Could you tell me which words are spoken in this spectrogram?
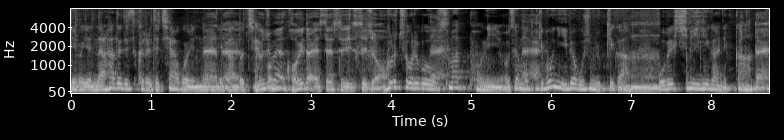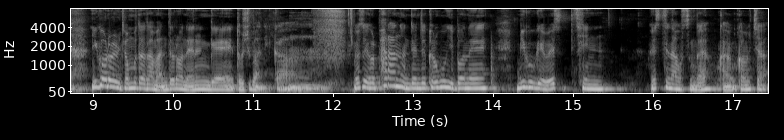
이거 옛날 하드디스크를 대체하고 있는 네, 이 네. 반도체. 요즘엔 거의 다 SSD 쓰죠. 그렇죠. 그리고 네. 스마트폰이 요새 뭐 네. 기본이 256기가, 음. 512기가니까 네. 이거를 전부 다 다 만들어내는 게 도시바니까. 음. 그래서 이걸 팔았는데 이제 결국 이번에 미국의 웨스틴 웨스틴 하우스인가요? 가- 가만자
